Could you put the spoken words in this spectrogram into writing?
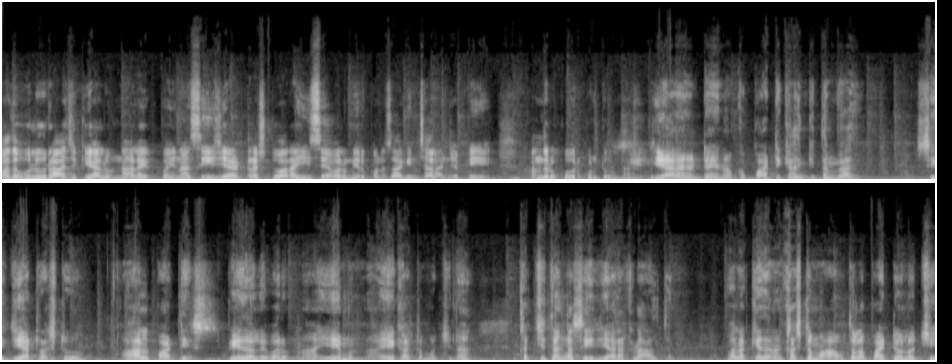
పదవులు రాజకీయాలు ఉన్నా లేకపోయినా సీజేఆర్ ట్రస్ట్ ద్వారా ఈ సేవలు మీరు కొనసాగించాలని చెప్పి అందరూ కోరుకుంటూ ఉన్నారు. సిజిఆర్ అంటే ఒక పార్టీకి అంకితం కాదు. సిజిఆర్ ట్రస్ట్ ఆల్ పార్టీస్ పేదలు ఎవరున్నా ఏమున్నా ఏ కష్టం వచ్చినా ఖచ్చితంగా సీజీఆర్ అక్కడ ఆల్తాడు వాళ్ళకి ఏదైనా కష్టం అవతల పార్టీ వాళ్ళు వచ్చి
